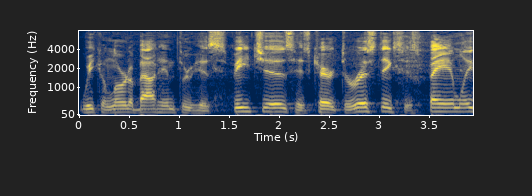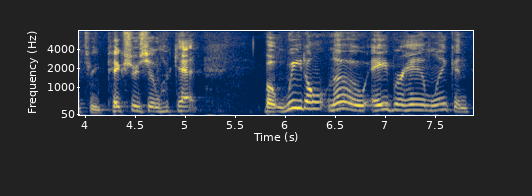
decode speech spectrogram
We can learn about him through his speeches, his characteristics, his family, through pictures you look at. But we don't know Abraham Lincoln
